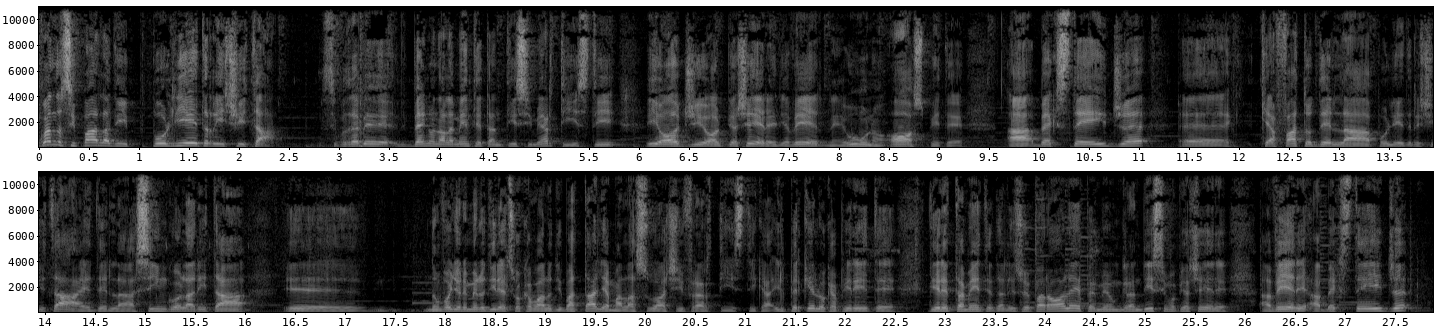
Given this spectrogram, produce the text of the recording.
Quando si parla di poliedricità, si potrebbe, vengono alla mente tantissimi artisti. Io oggi ho il piacere di averne uno ospite a backstage eh, che ha fatto della poliedricità e della singolarità eh, non voglio nemmeno dire il suo cavallo di battaglia, ma la sua cifra artistica. Il perché lo capirete direttamente dalle sue parole. Per me è un grandissimo piacere avere a backstage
